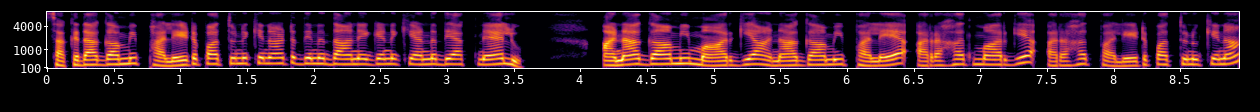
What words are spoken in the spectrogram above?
සකදාගාමි ඵලයටපත් වුණ කෙනාට දෙන දානය ගැන කියන්න දෙයක් නෑලු අනාගාමි මාර්ගය අනාගාමි ඵලය අරහත් මාර්ගය අරහත් ඵලයටපත් වුණු කෙනා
